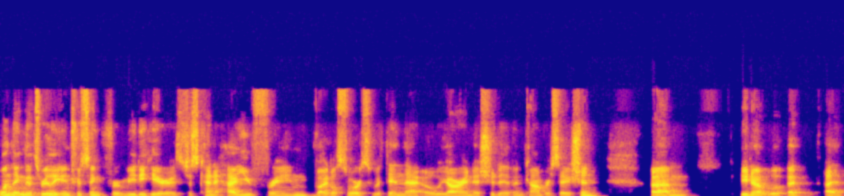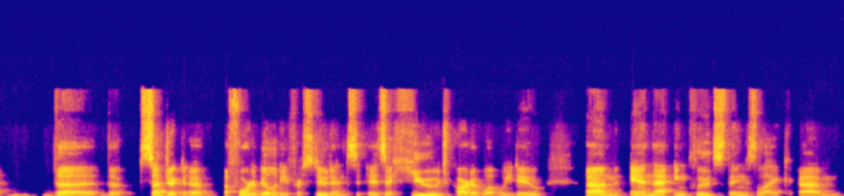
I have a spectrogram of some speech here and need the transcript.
one thing that's really interesting for me to hear is just kind of how you frame VitalSource within that OER initiative and conversation. Um, you know, uh, uh, the the subject of affordability for students is a huge part of what we do. Um, and that includes things like um,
